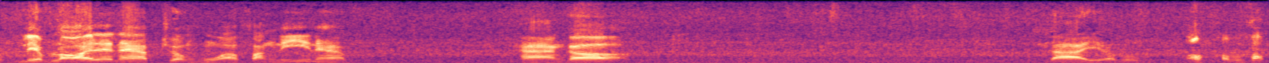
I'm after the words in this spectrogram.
นี่ครับ เรียบร้อยแล้วนะครับ ช่วงหัวฝั่งนี้นะครับหางก็ ได้ครับผมโอ้ขอบคุณครับ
